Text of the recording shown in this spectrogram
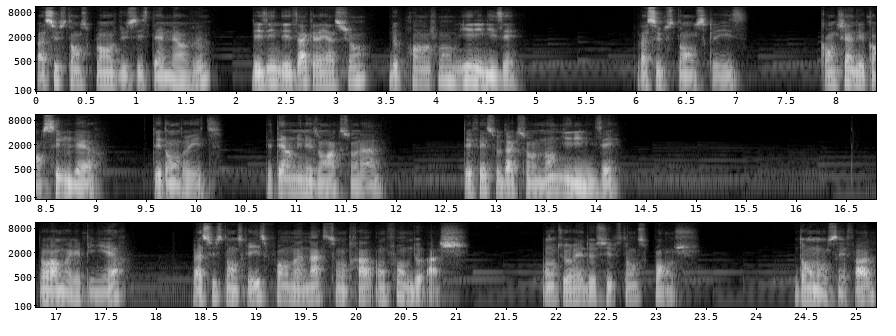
La substance blanche du système nerveux désigne des agrégations de prolongement myélinisés. La substance grise contient des corps cellulaires, des dendrites, des terminaisons axonales, des faisceaux d'axone non myélinisés. Dans la moelle épinière, la substance grise forme un axe central en forme de H, entouré de substances blanches. Dans l'encéphale,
